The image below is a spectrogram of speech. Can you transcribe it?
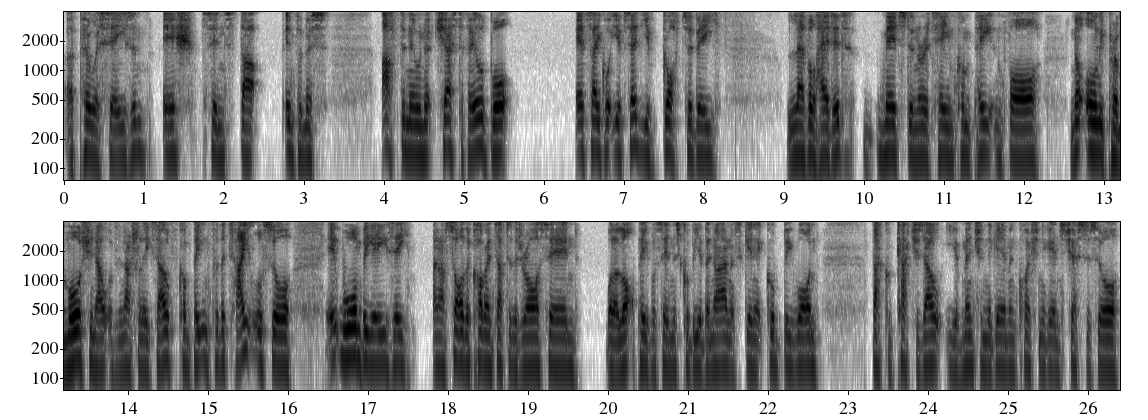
a poor season ish since that infamous afternoon at Chesterfield, but it's like what you've said, you've got to be level headed. Maidstone are a team competing for not only promotion out of the National League South, competing for the title. So it won't be easy. And I saw the comments after the draw saying, well, a lot of people saying this could be a banana skin. It could be one that could catch us out. You've mentioned the game in question against Chester. So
